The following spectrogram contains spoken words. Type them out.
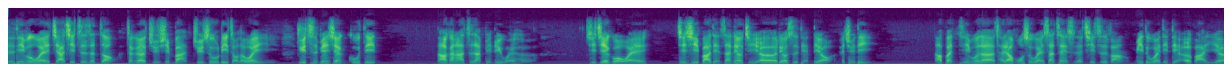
此题目为夹气之振动，整个矩形板居住力轴的位移与此边线固定，然后看它的自然频率为何，其结果为七七八点三六及二二六四点六 Hd。然后本题目的材料模数为三乘以十的七次方，密度为零点二八一二，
